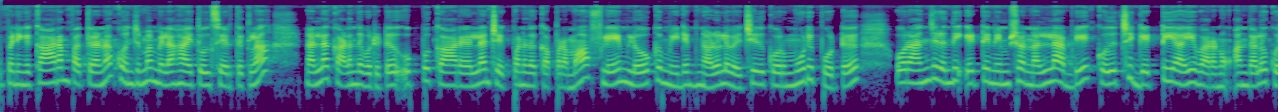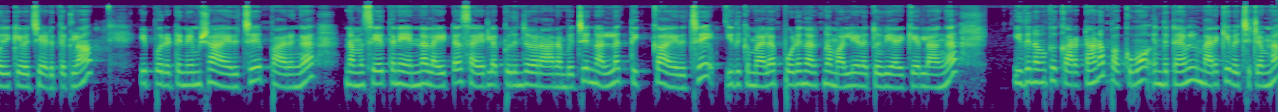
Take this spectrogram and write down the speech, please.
இப்போ நீங்கள் காரம் பத்தலைன்னா கொஞ்சமாக மிளகாய் தூள் சேர்த்துக்கலாம். நல்லா கலந்து விட்டுட்டு உப்பு காரம் எல்லாம் செக் பண்ணதுக்கப்புறமா ஃப்ளேம் லோக்கு மீடியம் நடுவில் வச்சு இதுக்கு ஒரு மூடி போட்டு ஒரு அஞ்சுலேருந்து எட்டு நிமிஷம் நல்லா அப்படியே கொதித்து கெட்டியாகி வரணும். அந்த அளவு கொதிக்க வச்சு எடுத்துக்கலாம். இப்போ ஒரு எட்டு நிமிஷம் ஆயிடுச்சு பாருங்கள் நம்ம சேர்த்தன எண்ணெய் லைட்டாக சைடில் பிரிஞ்சு வர ஆரம்பித்து நல்லா திக்காயிருச்சு இதுக்கு மேலே பொடி நறுக்குன மல்லி இலை தூவி இறக்கிடலாங்க இது நமக்கு கரெக்டான பக்குவம். இந்த டைமில் மறக்கி வச்சிட்டோம்னா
